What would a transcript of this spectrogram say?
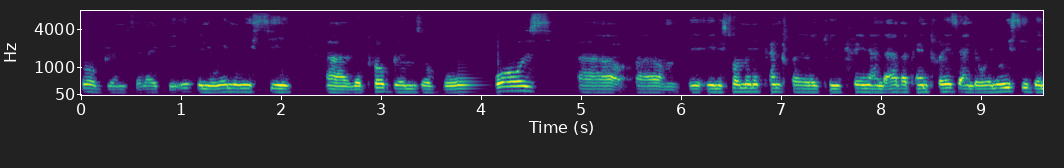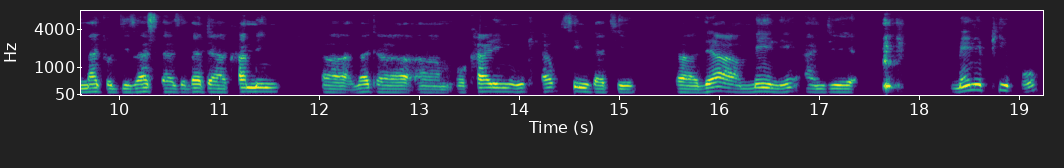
problems. Like even when we see uh, the problems of wars uh, um, in so many countries like Ukraine and other countries, and when we see the natural disasters that are coming, uh, that are um, occurring, we have seen that uh, there are many and uh, many people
